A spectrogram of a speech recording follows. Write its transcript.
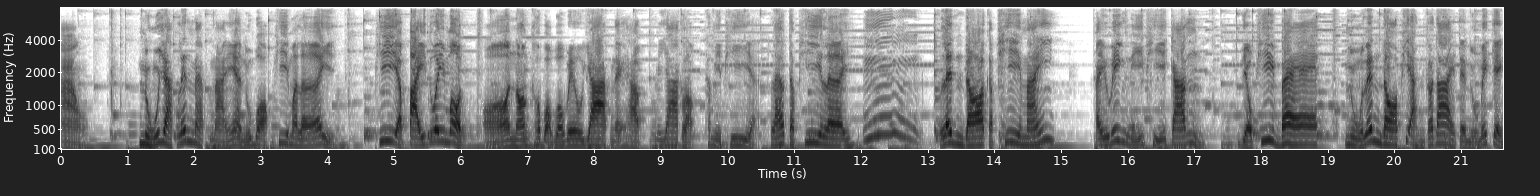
อ้าว หนูอยากเล่น map ไหนอะ หนูบอกพี่มาเลย พี่อะไปด้วยหมด อ๋อ น้องเขาบอกว่าเวลยากนะครับ ไม่ยากหรอก ถ้ามีพี่อะ แล้วแต่พี่เลย อืมเล่นดอกับพี่ไหม ไปวิ่งหนีผีกัน เดี๋ยวพี่แบก หนูเล่นดอพี่อันก็ได้ แต่หนูไม่เก่ง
